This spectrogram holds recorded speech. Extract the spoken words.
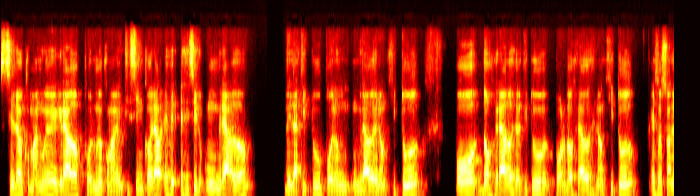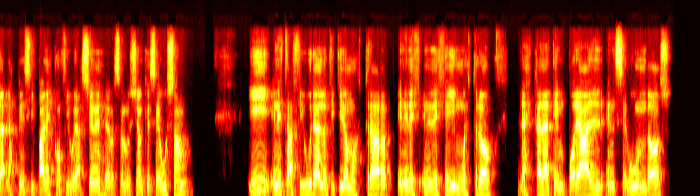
0,9 grados por 1,25 grados, es, decir, un grado de latitud por un, grado de longitud, o 2 grados de latitud por 2 grados de longitud. Esas son las principales configuraciones de resolución que se usan. Y en esta figura lo que quiero mostrar, en el, en el eje Y muestro la escala temporal en segundos,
